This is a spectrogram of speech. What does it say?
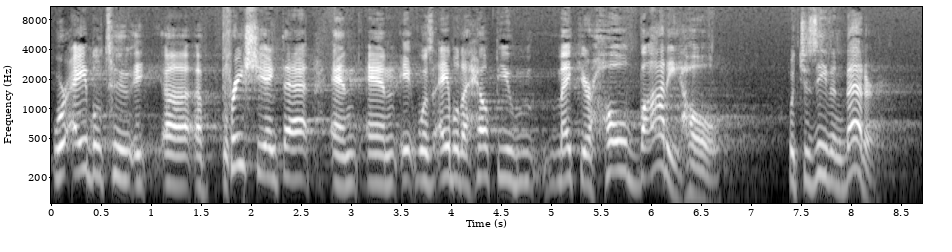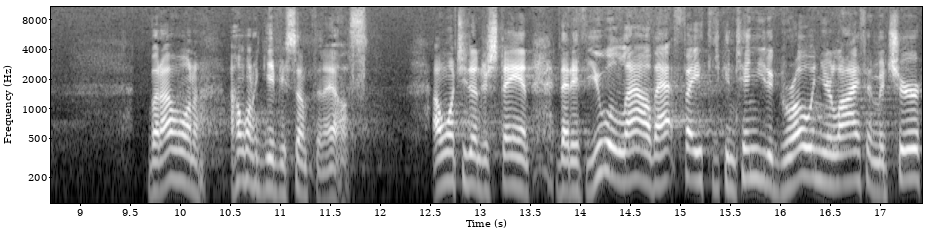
were able to uh, appreciate that, and, and it was able to help you make your whole body whole, which is even better. But I want to I want to give you something else. I want you to understand that if you allow that faith to continue to grow in your life and mature,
